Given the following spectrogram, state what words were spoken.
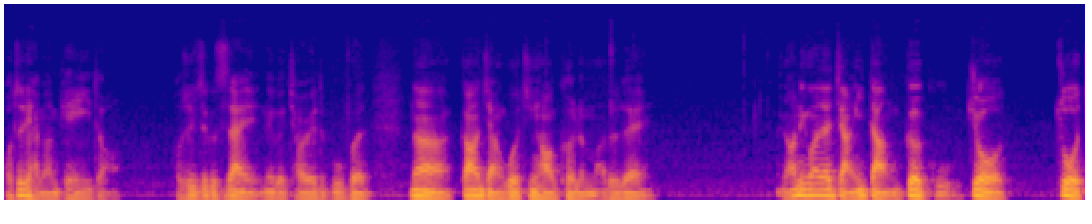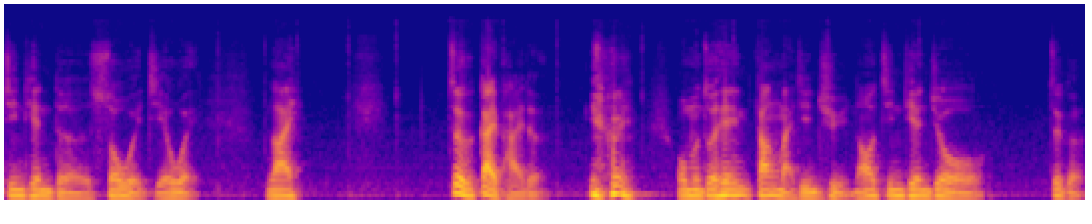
哦，这里还蛮便宜的哦。所以这个是在那个条约的部分。那刚刚讲过金豪科了嘛，对不对？然后另外再讲一档个股就。做今天的收尾结尾，来这个盖牌的，因为我们昨天刚买进去，然后今天就这个，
